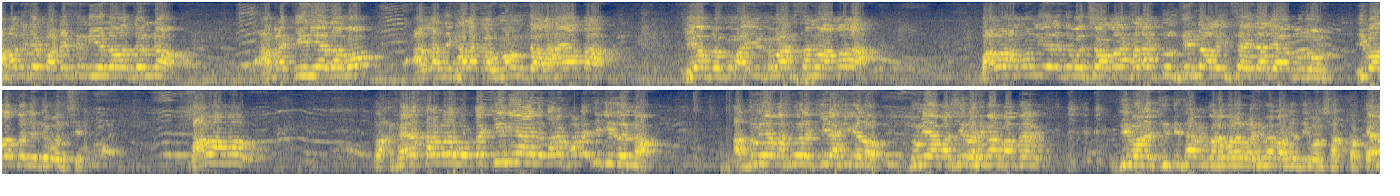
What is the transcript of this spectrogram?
আমাদেরকে পাঠাইছে নিয়ে যাওয়ার জন্য। আমরা কি নিয়ে যাব? আল্লাহ দি খালাকাল মাউত হায়াতা জীবনে স্মৃতিচারণ করে বলে রহিমার বাপের জীবন সার্থক। কেন?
